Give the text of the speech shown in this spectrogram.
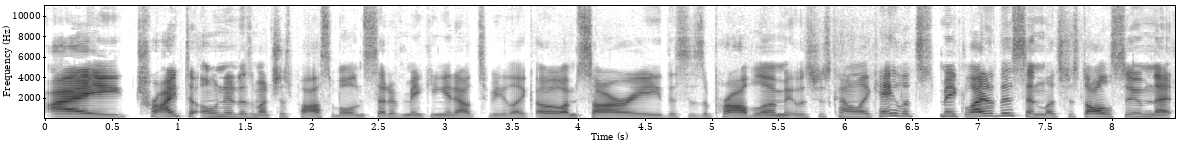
I tried to own it as much as possible instead of making it out to be like, oh, I'm sorry, this is a problem. It was just kind of like, hey, let's make light of this and let's just all assume that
